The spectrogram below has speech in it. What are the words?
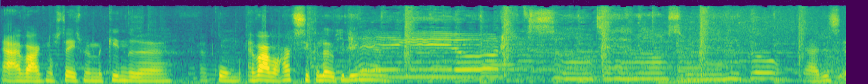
Ja, en waar ik nog steeds met mijn kinderen uh, kom. En waar we hartstikke leuke dingen hebben. Ja, dit is uh,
